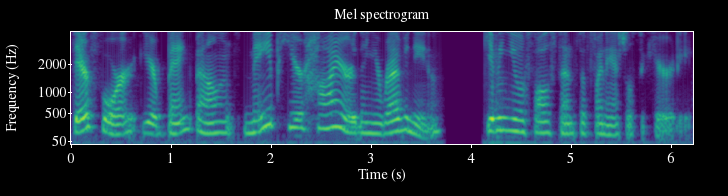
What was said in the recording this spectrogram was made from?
Therefore, your bank balance may appear higher than your revenue, giving you a false sense of financial security.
